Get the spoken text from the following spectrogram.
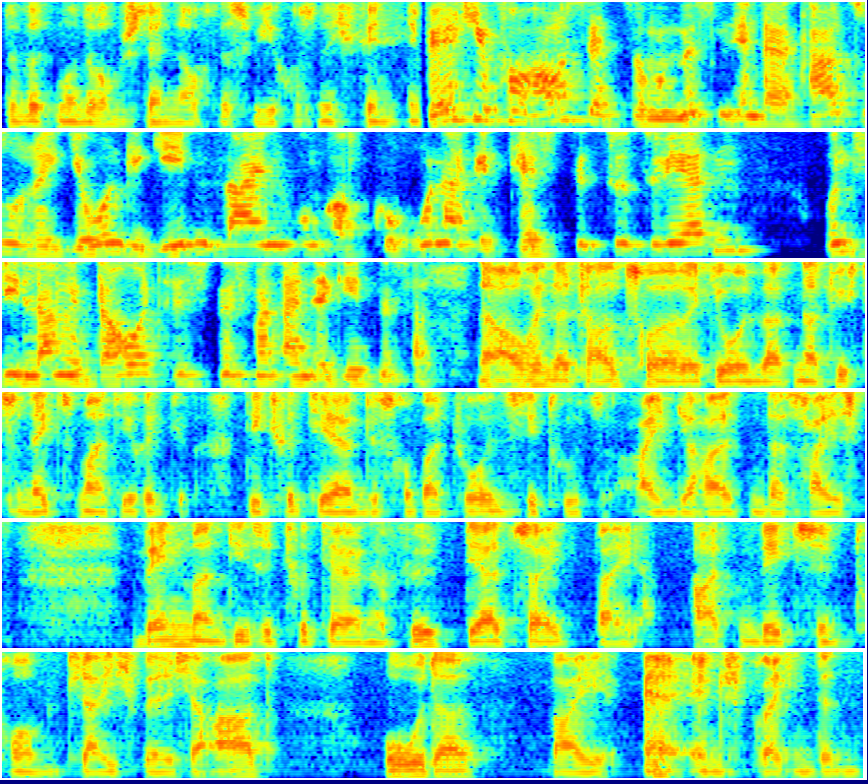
dann wird man unter Umständen auch das Virus nicht finden. Welche Voraussetzungen müssen in der Karlsruher Region gegeben sein, um auf Corona getestet zu werden? Und wie lange dauert es, bis man ein Ergebnis hat? Na, auch in der Karlsruher Region werden natürlich zunächst mal die, die Kriterien des Robert-Koch-Instituts eingehalten. Das heißt, wenn man diese Kriterien erfüllt, derzeit bei Atemwegssyndrom gleich welcher Art oder bei entsprechenden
